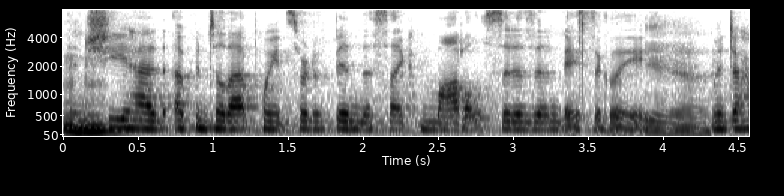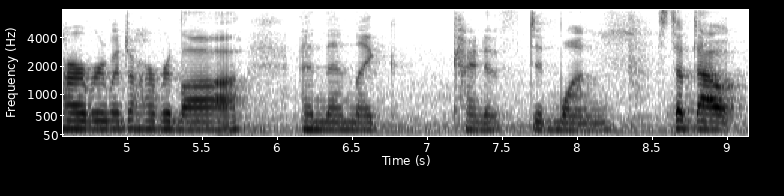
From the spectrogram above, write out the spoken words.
And Mhm. she had, up until that point, sort of been this like model citizen, basically. Yeah. Went to Harvard, went to Harvard Law, and then like kind of did one, stepped out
